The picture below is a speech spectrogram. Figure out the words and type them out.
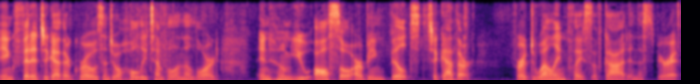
being fitted together, grows into a holy temple in the Lord in whom you also are being built together for a dwelling place of God in the Spirit.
